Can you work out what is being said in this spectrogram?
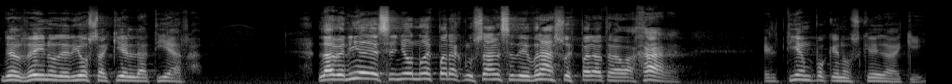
del reino de Dios aquí en la tierra. La venida del Señor no es para cruzarse de brazos, es para trabajar el tiempo que nos queda aquí.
